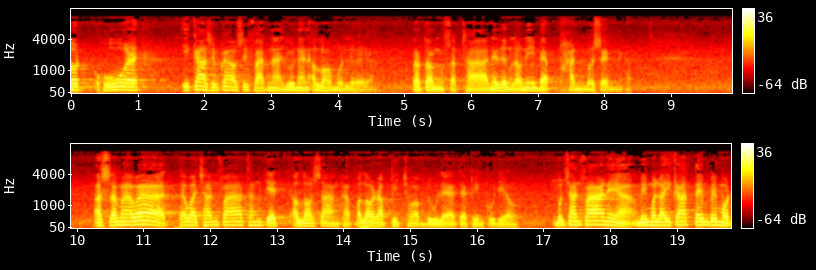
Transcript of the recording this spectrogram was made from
ลดหูอะไรอีกเก้าสิบเก้าสิฟัตนะ่ะอยู่ในอัลลอฮ์หมดเลย เราต้องศรัทธาในเรื่องเหล่านี้แบบพันเปอร์เซ็นต์นะครับ อัสมาวาแต่ว่าชั้นฟ้าทั้งเจ็ดอัลลอฮ์สร้างครับอัลลอฮ์รับผิดชอบดูแล แต่เพียงผู้เดียว บนชั้นฟ้าเนี่ย มีมลายกาเต็มไปหมด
